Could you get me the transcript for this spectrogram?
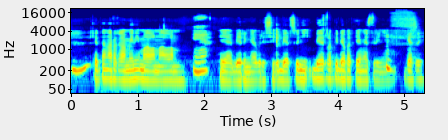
hmm? Kita ngerekam ini malam-malam. Ya, Ya biar nggak berisik, biar sunyi, biar lebih dapat chemistry-nya. Gak sih?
